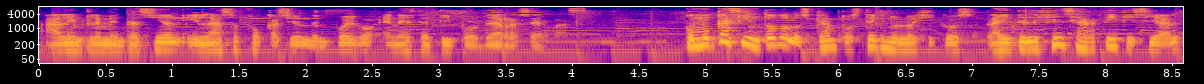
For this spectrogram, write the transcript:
a la implementación y la sofocación del fuego en este tipo de reservas. Como casi en todos los campos tecnológicos, la inteligencia artificial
